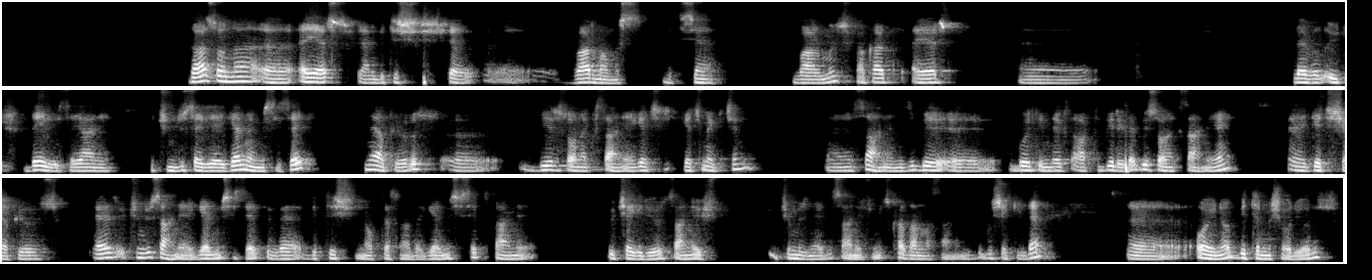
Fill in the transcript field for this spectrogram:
Daha sonra e, eğer yani bitişe e, varmamış, bitişe varmış fakat eğer e, level 3 değil ise yani üçüncü seviyeye gelmemiş isek ne yapıyoruz? E, bir sonraki sahneye geç, geçmek için e, sahnemizi bir e, build index artı 1 ile bir sonraki sahneye e, geçiş yapıyoruz. Eğer üçüncü sahneye gelmiş isek ve bitiş noktasına da gelmiş isek sahne 3'e gidiyoruz. Sahne 3 üçümüz neydi? Sahne üçümüz kazanma sahnemizdi. Bu şekilde e, oyunu bitirmiş oluyoruz.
